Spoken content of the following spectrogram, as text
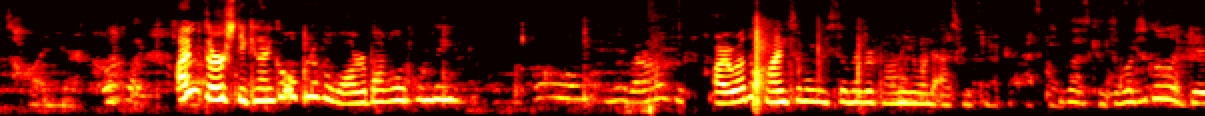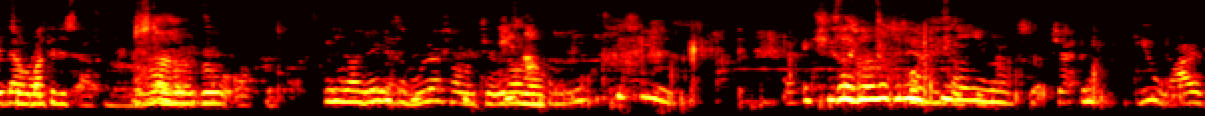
It's hot in here. I'm thirsty. Can I go open up a water bottle or something? Oh, Alright, we're about to find someone. We still never found anyone to ask for the Snapchat. Ask him. Guys, can someone just go like get So down? we're about to just ask him. Right now. Just start over. You know, maybe some weird song too. We don't know. She's like, no, no, She's no, like, You wild.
